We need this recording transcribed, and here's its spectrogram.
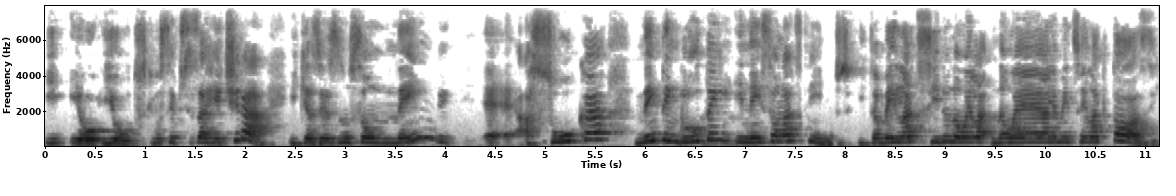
e, e, e outros que você precisa retirar e que às vezes não são nem é, açúcar, nem tem glúten e nem são laticínios. E também laticínio não é, não é alimento sem lactose.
